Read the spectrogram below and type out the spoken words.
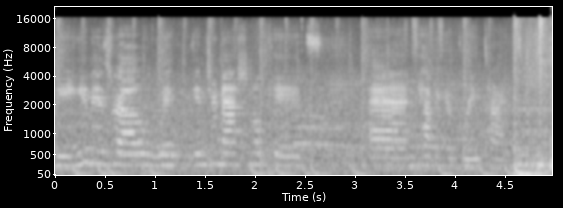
being in Israel with international kids and having a great time.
